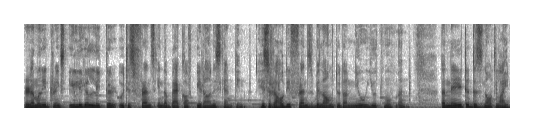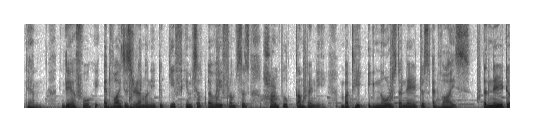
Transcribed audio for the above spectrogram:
Ramani drinks illegal liquor with his friends in the back of Irani's canteen. His rowdy friends belong to the New Youth movement. The narrator does not like them. Therefore, he advises Ramani to keep himself away from such harmful company, but he ignores the narrator's advice. The narrator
